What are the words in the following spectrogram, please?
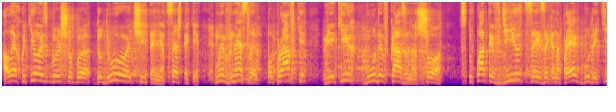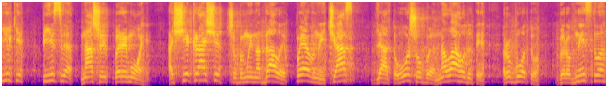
Але хотілося б, щоб до другого читання все ж таки ми внесли поправки, в яких буде вказано, що вступати в дію цей законопроект буде тільки після нашої перемоги. А ще краще, щоб ми надали певний час для того, щоб налагодити роботу виробництва,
